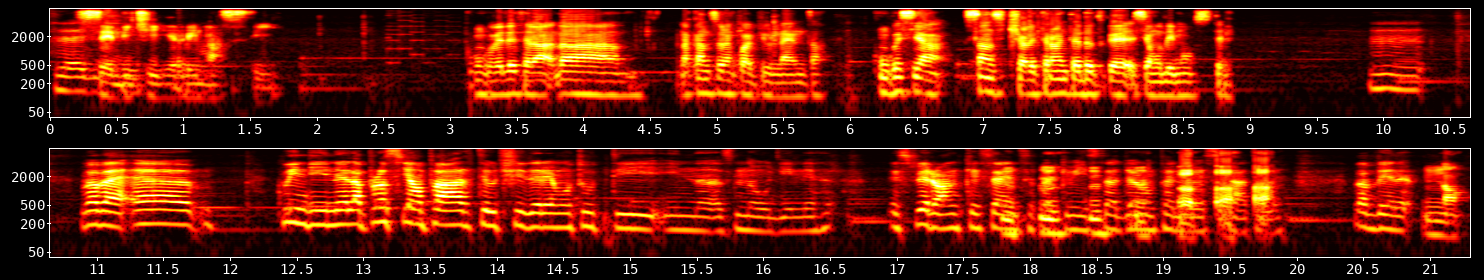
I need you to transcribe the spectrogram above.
16. 16 rimasti. Comunque vedete la, la, la canzone qua è più lenta. Comunque sia, Sans ci ha letteralmente detto che siamo dei mostri. Mm, vabbè, eh, quindi nella prossima parte uccideremo tutti in Snowdin. E spero anche Sense mm, perché mm, mi sta già mm, rompendo le scatole. Va bene. No.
